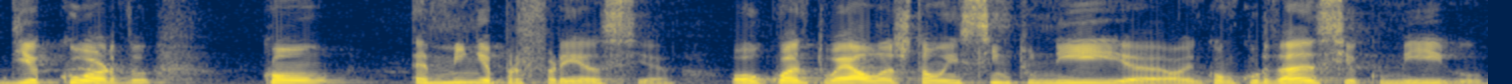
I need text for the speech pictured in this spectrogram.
de acordo com a minha preferência ou quanto elas estão em sintonia ou em concordância comigo.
